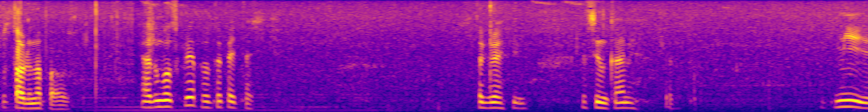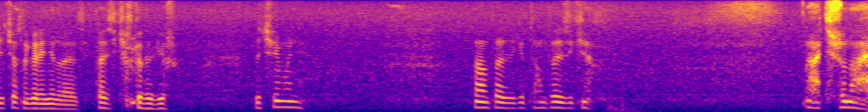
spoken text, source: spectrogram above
поставлю на паузу. Я думал склеп, а тут опять тазики. С фотографиями, с свинками. Мне, честно говоря, не нравятся тазики, когда вешу. Зачем они? Там тазики, там тазики. А, тишина.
